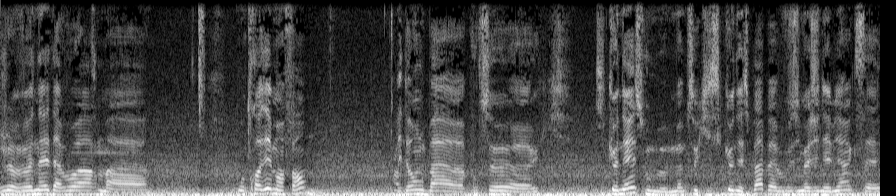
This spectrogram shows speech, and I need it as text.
je venais d'avoir ma mon troisième enfant. Et donc, bah, pour ceux euh, qui, connaissent, ou même ceux qui ne connaissent pas, bah, vous imaginez bien que c'est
